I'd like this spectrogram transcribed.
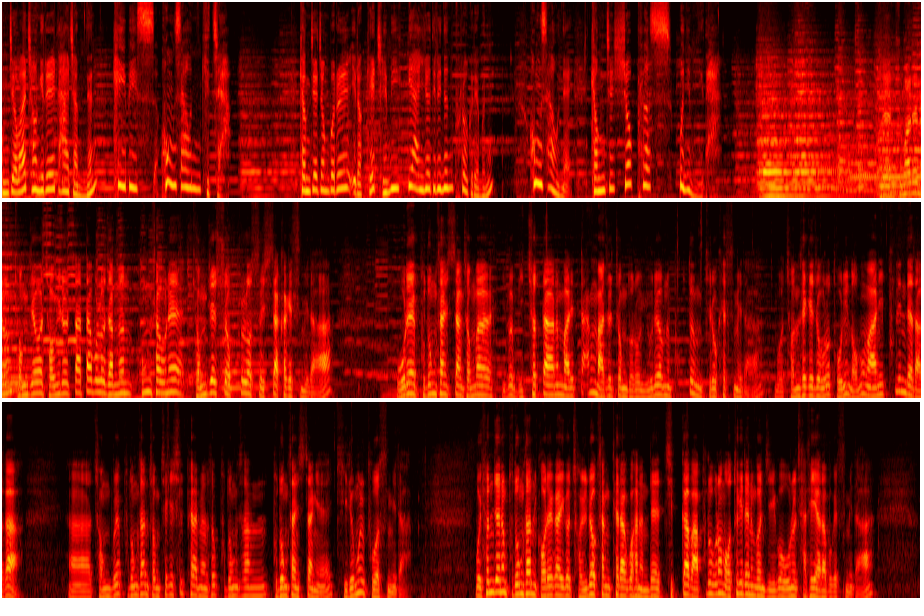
경제와 정의를 다 잡는 KBS 홍사훈 기자. 경제 정보를 이렇게 재미있게 알려드리는 프로그램은 홍사훈의 경제쇼 플러스뿐입니다. 네, 주말에는 경제와 정의를 따따블로 잡는 홍사운의 경제쇼 플러스 시작하겠습니다. 올해 부동산 시장 정말 이거 미쳤다 하는 말이 딱 맞을 정도로 유례없는 폭등 기록했습니다. 뭐 전 세계적으로 돈이 너무 많이 풀린 데다가 아, 정부의 부동산 정책이 실패하면서 부동산 부동산 시장에 기름을 부었습니다. 뭐 현재는 부동산 거래가 이거 절벽 상태라고 하는데 집값 앞으로 그럼 어떻게 되는 건지 이거 오늘 자세히 알아보겠습니다.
